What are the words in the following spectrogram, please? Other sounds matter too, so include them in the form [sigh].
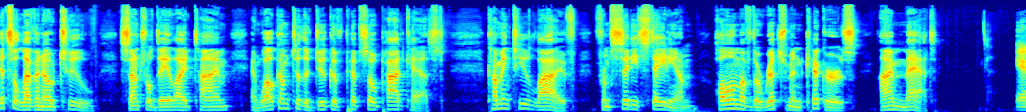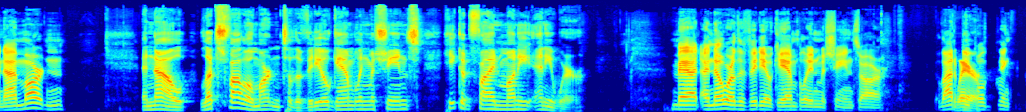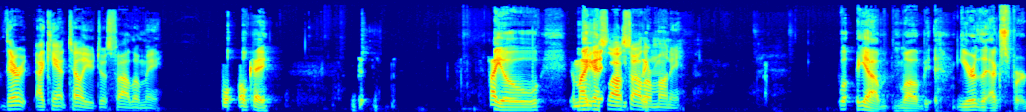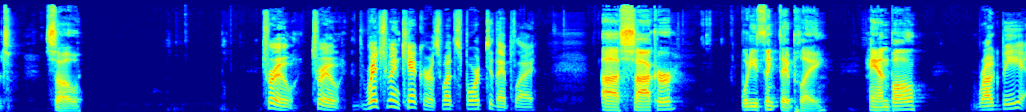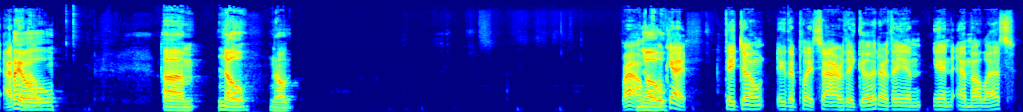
It's 11:02 Central Daylight Time and welcome to the Duke of Pipso podcast. Coming to you live from City Stadium, home of the Richmond Kickers. I'm Matt. And I'm Martin. And now, let's follow Martin to the video gambling machines. He could find money anywhere. Matt, I know where the video gambling machines are. A lot of Where? people think they're I can't tell you, just follow me. Well, okay. Hiyo. Am I going just lost all like, our money. Well, yeah, well, you're the expert. So, True, true. Richmond Kickers, what sport do they play? uh soccer. What do you think they play? Handball? Rugby? I don't know. Hiyo. Um no, no. Wow. No. Okay. They don't eh, they play soccer. Are they good? Are they in, in MLS?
